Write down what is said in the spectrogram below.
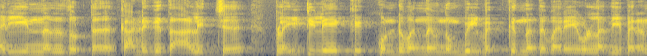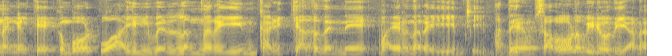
അരിയുന്നത് തൊട്ട് കടുക് താളിച്ച് പ്ലേറ്റിലേക്ക് കൊണ്ടുവന്ന് മുമ്പിൽ വെക്കുന്നത് വരെയുള്ള വിവരണങ്ങൾ കേൾക്കുമ്പോൾ വായിൽ വെള്ളം നിറയുകയും കഴിക്കാതെ തന്നെ വയറ് നിറയുകയും ചെയ്യും. അദ്ദേഹം സവോള വിരോധിയാണ്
